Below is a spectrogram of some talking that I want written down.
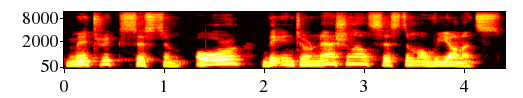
metric system or the international system of units.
